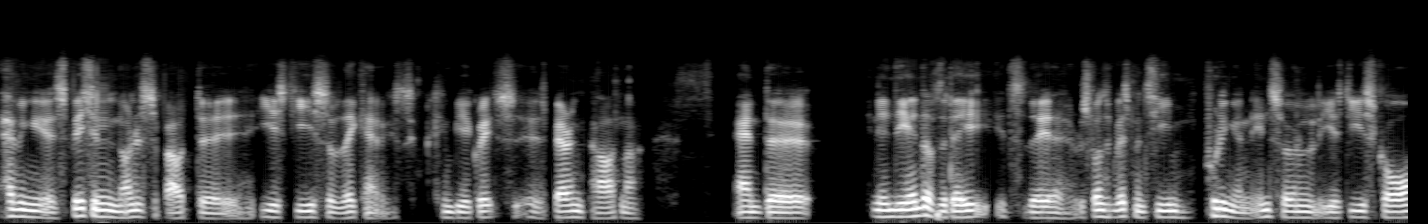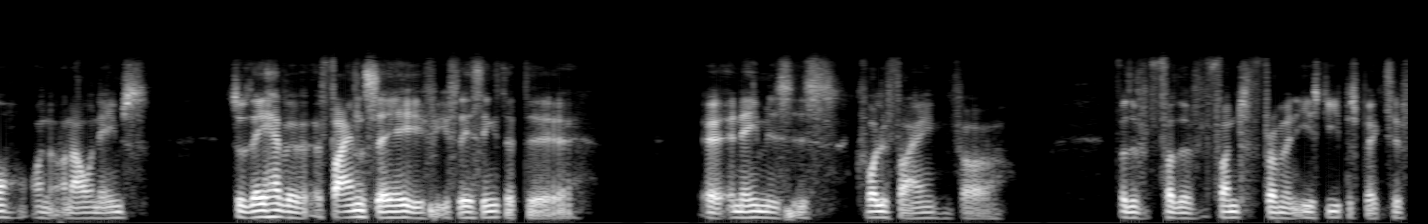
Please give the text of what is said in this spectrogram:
having a special knowledge about the ESG so they can, can be a great uh, sparring partner. And, and in the end of the day, it's the responsible investment team putting an internal ESG score on, on our names. So they have a, a final say if, if they think that the, a name is, is qualifying for for the for the fund from an ESG perspective.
